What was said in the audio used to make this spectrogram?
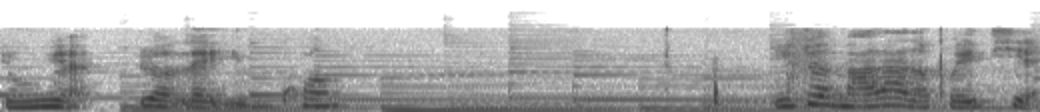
永远热泪盈眶。一顿麻辣的回帖，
